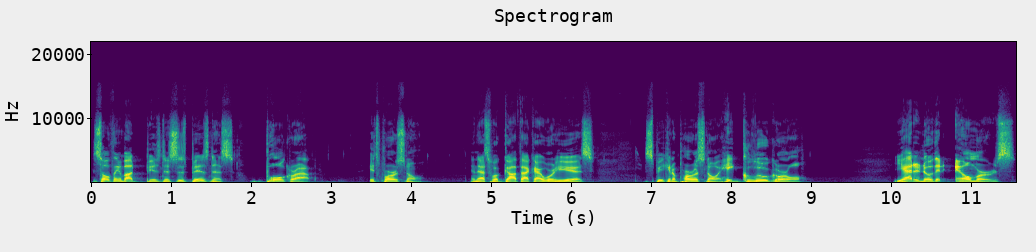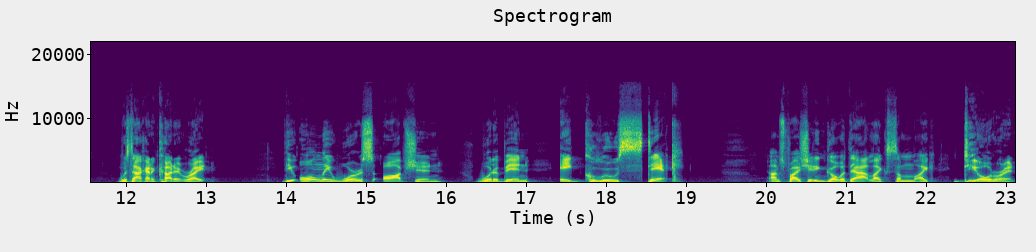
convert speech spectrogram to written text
This whole thing about business is business. Bullcrap. It's personal. And that's what got that guy where he is. Speaking of personal, hey, glue girl you had to know that Elmer's was not going to cut it, right? The only worse option would have been a glue stick. I'm surprised she didn't go with that, like some like deodorant,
